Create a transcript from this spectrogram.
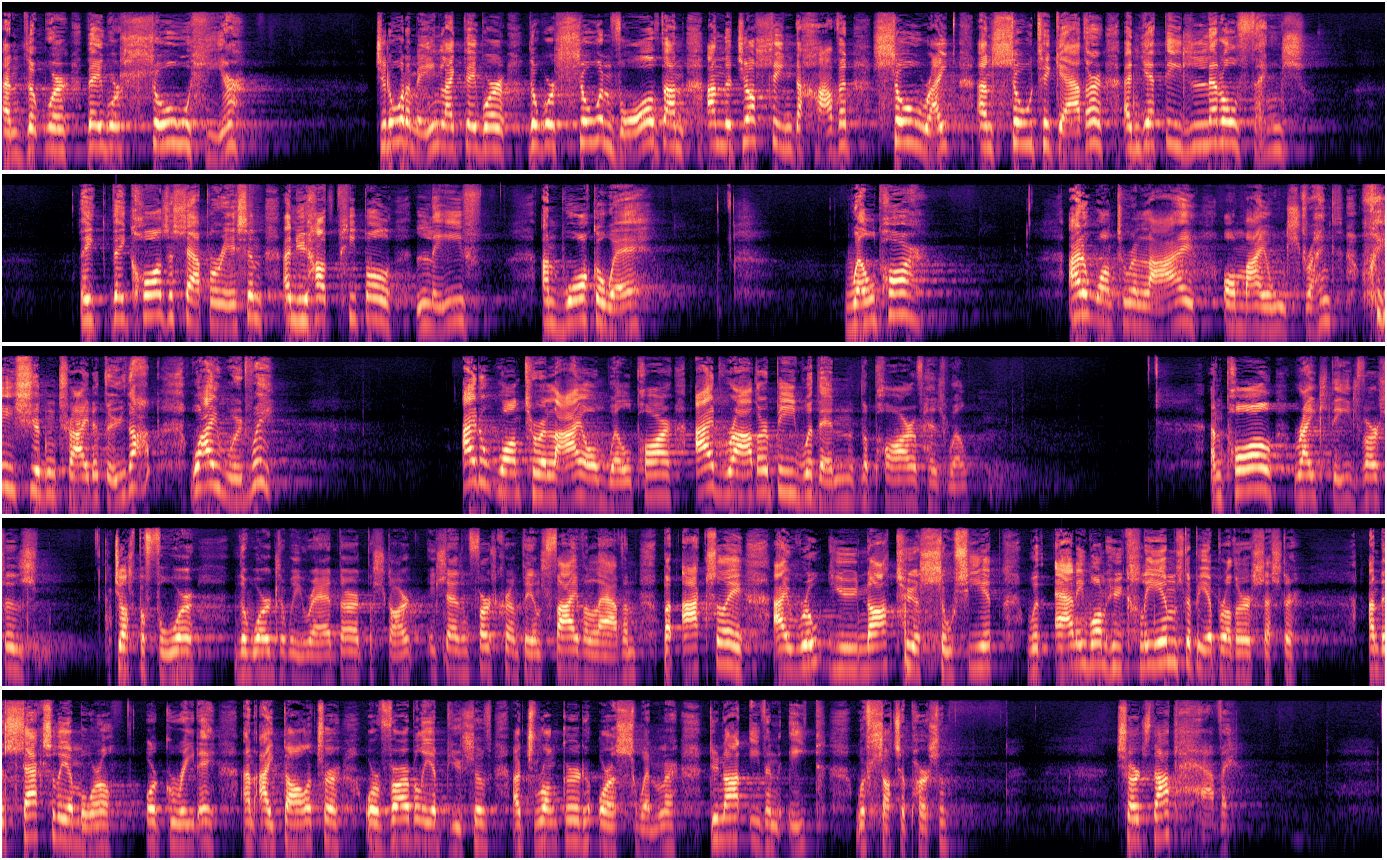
and that were they were so here. Do you know what I mean? Like they were they were so involved and, and they just seemed to have it so right and so together, and yet these little things they, they cause a separation, and you have people leave and walk away willpower. I don't want to rely on my own strength. We shouldn't try to do that. Why would we? I don't want to rely on willpower. I'd rather be within the power of His will. And Paul writes these verses just before the words that we read there at the start. He says in 1 Corinthians 5:11, "But actually I wrote you not to associate with anyone who claims to be a brother or sister and is sexually immoral or greedy, an idolater or verbally abusive, a drunkard or a swindler. Do not even eat with such a person." Church, that's heavy.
